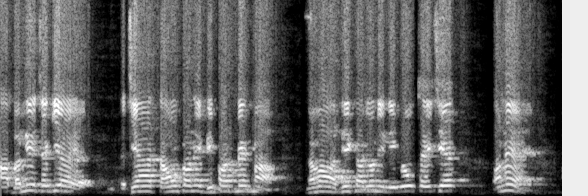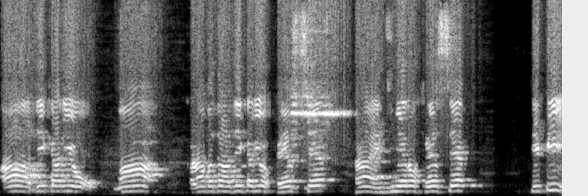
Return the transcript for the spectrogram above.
આ બંને જગ્યાએ જ્યાં ટાઉન ડિપાર્ટમેન્ટમાં નવા અધિકારીઓની નિમણૂક થઈ છે અને આ અધિકારીઓમાં ઘણા બધા અધિકારીઓ ફ્રેશ છે, ઘણા એન્જિનિયરો ફ્રેશ છે. ટીપી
